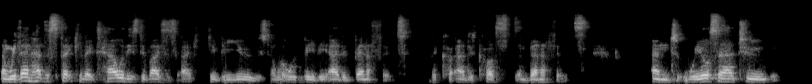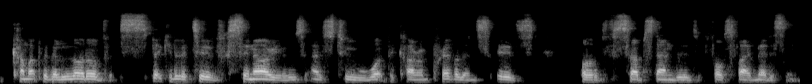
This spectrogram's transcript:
And we then had to speculate how would these devices actually be used and what would be the added benefit, the added costs and benefits. And we also had to come up with a lot of speculative scenarios as to what the current prevalence is of substandard falsified medicine.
